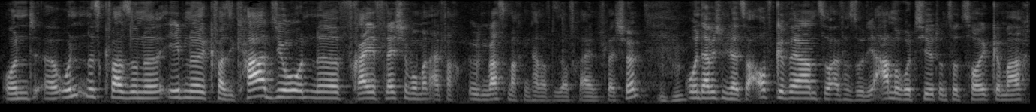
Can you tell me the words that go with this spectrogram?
Und äh, unten ist quasi so eine Ebene, quasi Cardio und eine freie Fläche, wo man einfach irgendwas machen kann auf dieser freien Fläche. Mhm. Und da habe ich mich halt so aufgewärmt, so einfach so die Arme rotiert und so Zeug gemacht.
